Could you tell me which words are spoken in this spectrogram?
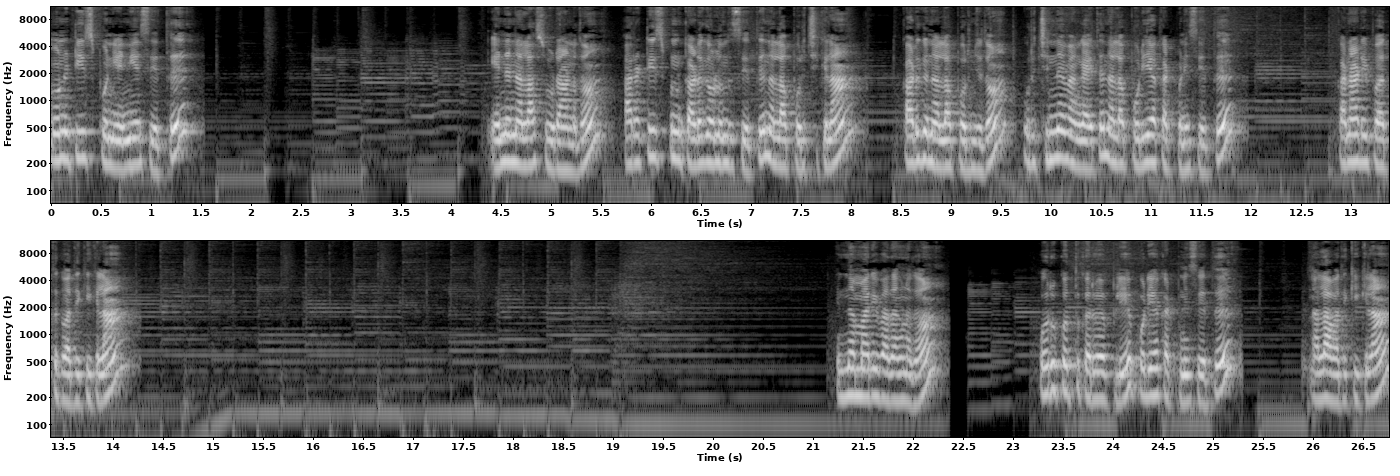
மூணு டீஸ்பூன் எண்ணெயை சேர்த்து எண்ணெய் நல்லா சூடானதும் அரை டீஸ்பூன் கடுகு உளுந்து சேர்த்து நல்லா பொரிச்சிக்கலாம். கடுகு நல்லா பொரிஞ்சதும் ஒரு சின்ன வெங்காயத்தை நல்லா பொடியாக கட் பண்ணி சேர்த்து கண்ணாடி பார்த்து வதக்கிக்கலாம். இந்த மாதிரி வதங்கினதும் ஒரு கொத்து கருவேப்பிலையை பொடியாக கட் பண்ணி சேர்த்து நல்லா வதக்கிக்கலாம்.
